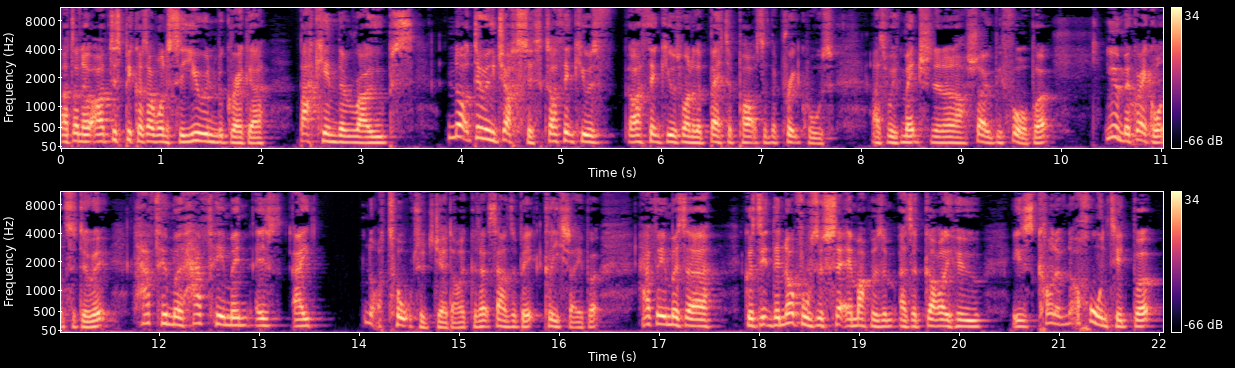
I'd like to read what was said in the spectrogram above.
I don't know. I, just because I want to see Ewan McGregor back in the robes, not doing justice because I think he was I think he was one of the better parts of the prequels, as we've mentioned in our show before. But Ewan McGregor wants to do it. Have him have him in as a not a tortured Jedi because that sounds a bit cliche, but have him as a because the, the novels have set him up as a as a guy who is kind of not haunted, but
